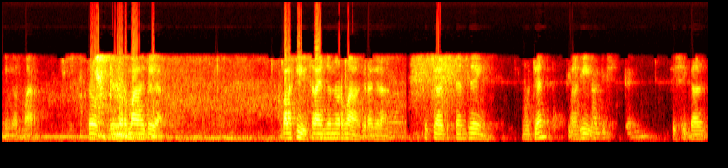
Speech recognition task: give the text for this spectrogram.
new normal. Tuh, new normal itu ya. Apalagi selain new normal kira-kira? Social distancing. Kemudian apalagi? Physical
